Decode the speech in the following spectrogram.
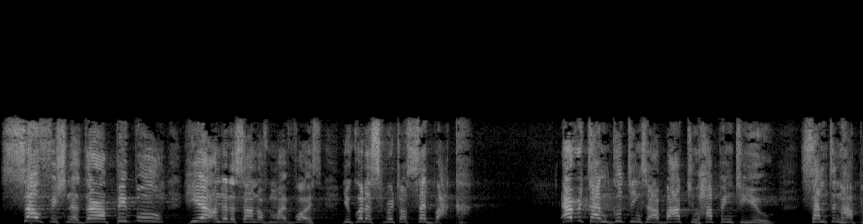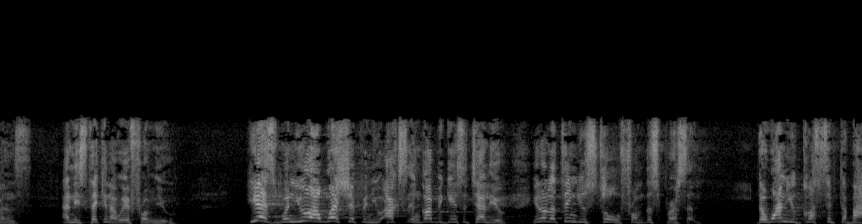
Selfishness. There are people here under the sound of my voice. You've got a spirit of setback. Every time good things are about to happen to you, something happens and it's taken away from you. Yes, when you are worshiping, you ask, and God begins to tell you, you know, the thing you stole from this person, the one you gossiped about,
